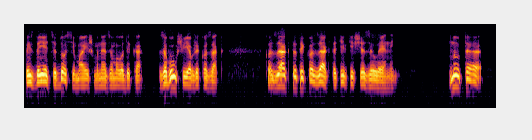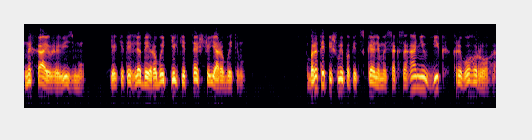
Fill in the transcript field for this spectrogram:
Ти, здається, досі маєш мене за молодика. Забув, що я вже козак. Козак то ти козак, та тільки ще зелений. Ну, та нехай уже візьму. Тільки ти гляди, робить тільки те, що я робитиму. Брати пішли попід скелями Саксагані в бік Кривого Рога.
